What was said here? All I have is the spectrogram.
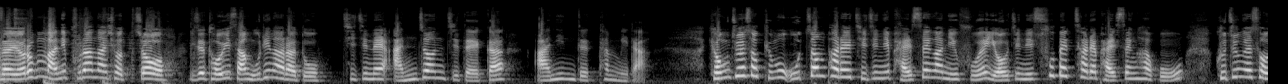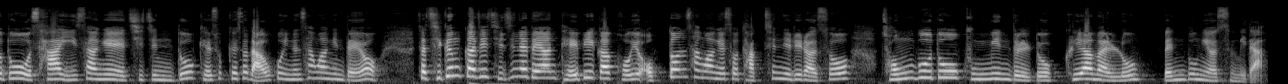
네, 여러분 많이 불안하셨죠? 이제 더 이상 우리나라도 지진의 안전지대가 아닌 듯 합니다. 경주에서 규모 5.8의 지진이 발생한 이후에 여진이 수백 차례 발생하고 그 중에서도 4 이상의 지진도 계속해서 나오고 있는 상황인데요. 자, 지금까지 지진에 대한 대비가 거의 없던 상황에서 닥친 일이라서 정부도 국민들도 그야말로 멘붕이었습니다.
